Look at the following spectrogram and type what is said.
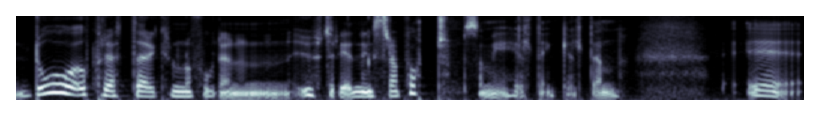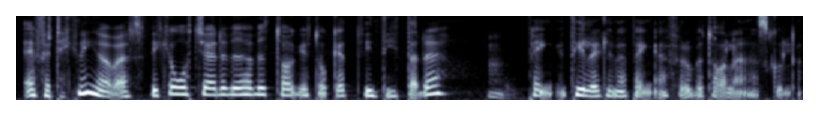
då upprättar Kronofogden en utredningsrapport som är helt enkelt en, eh, en förteckning över vilka åtgärder vi har vidtagit och att vi inte hittade mm. peng, tillräckligt med pengar för att betala den här skulden.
